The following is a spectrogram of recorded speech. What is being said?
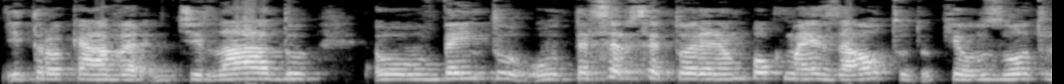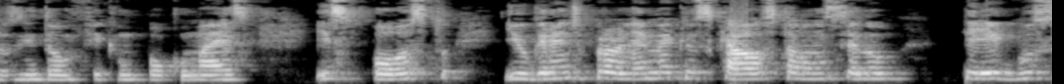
e trocava de lado. O vento, o terceiro setor era um pouco mais alto do que os outros, então fica um pouco mais exposto. E o grande problema é que os carros estavam sendo pegos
